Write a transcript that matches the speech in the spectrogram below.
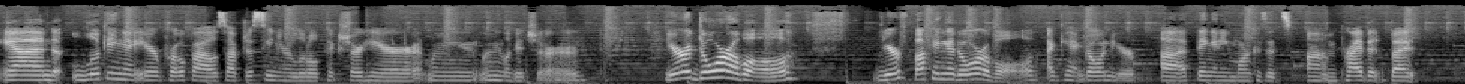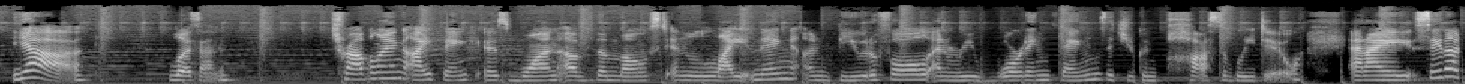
And looking at your profile, so I've just seen your little picture here. Let me let me look at your you're adorable you're fucking adorable. I can't go into your uh, thing anymore because it's um, private, but yeah. Listen, traveling, I think, is one of the most enlightening and beautiful and rewarding things that you can possibly do. And I say that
